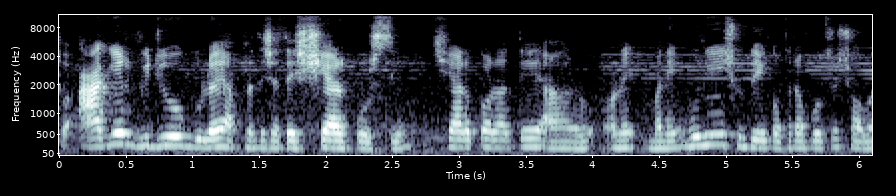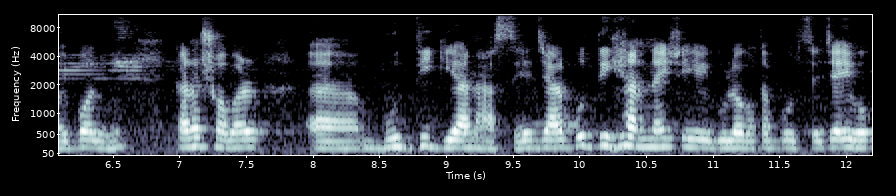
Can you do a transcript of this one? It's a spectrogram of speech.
তো আগের ভিডিওগুলোই আপনাদের সাথে শেয়ার করছি। শেয়ার করাতে আর অনেক মানে উনি শুধু এই কথাটা বলছে, সবাই বলেনি। কারণ সবার বুদ্ধি জ্ঞান আছে। যার বুদ্ধি জ্ঞান নাই, সে এগুলো কথা বলছে। যাই হোক,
